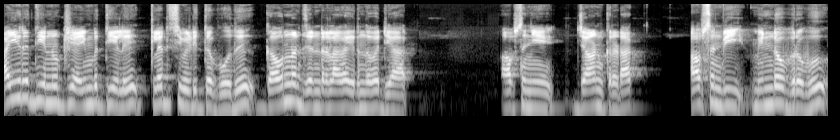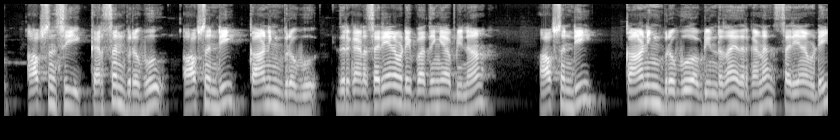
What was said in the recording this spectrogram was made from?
ஆயிரத்தி எண்ணூற்றி ஐம்பத்தி ஏழு கிளர்ச்சி வெடித்த போது கவர்னர் ஜெனரலாக இருந்தவர் யார்? Option A John Cradock. Option B Minto பிரபு. ஆப்ஷன் சி கர்சன் பிரபு. ஆப்ஷன் டி கானிங் பிரபு. இதற்கான சரியான விடை பார்த்தீங்க அப்படின்னா ஆப்ஷன் டி கானிங் பிரபு அப்படின்றது தான் இதற்கான சரியான விடை.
